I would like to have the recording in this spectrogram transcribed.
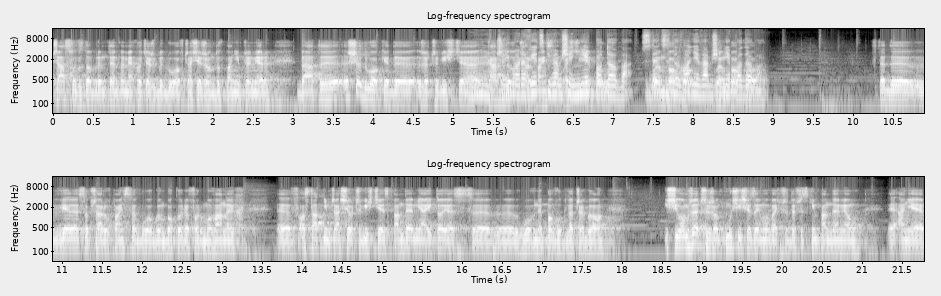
czasów z dobrym tempem, jak chociażby było w czasie rządów pani premier Beaty Szydło, kiedy rzeczywiście każdy Mm, czyli obszar Morawiecki państwa wam się nie podoba. Zdecydowanie wam się nie podoba. Wtedy wiele z obszarów państwa było głęboko reformowanych. E, W ostatnim czasie oczywiście jest pandemia i to jest e, główny powód, dlaczego i siłą rzeczy rząd musi się zajmować przede wszystkim pandemią, e, a nie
